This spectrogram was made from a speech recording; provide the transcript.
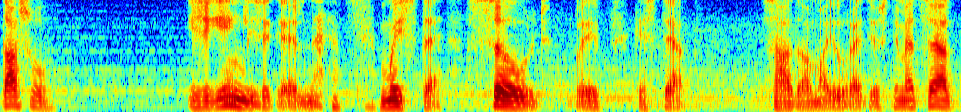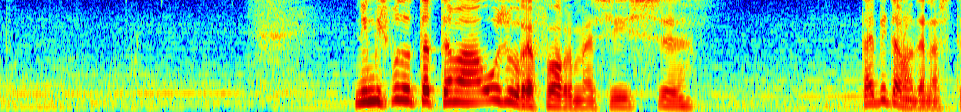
tasu. Isegi inglisekeelne mõiste sold võib, kes teab, saada oma juured just nimelt sealt. ning mis puudutab tema usureforme, siis äh, ta ei pidanud ennast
